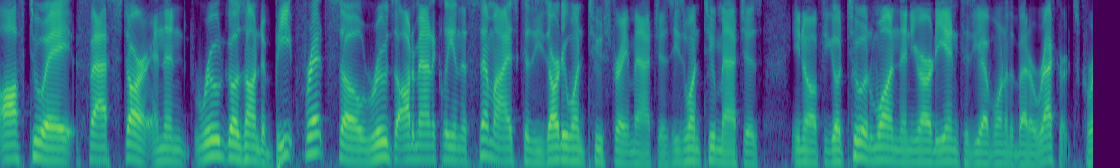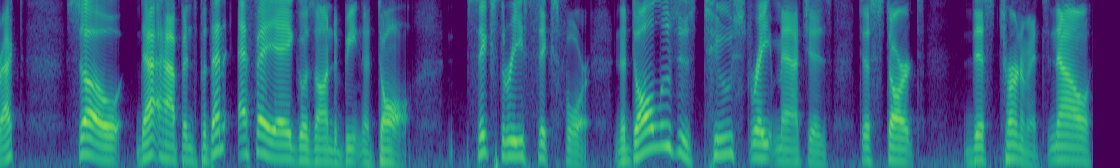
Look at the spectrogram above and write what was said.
off to a fast start. And then Ruud goes on to beat Fritz. So Ruud's automatically in the semis because he's already won two straight matches. He's won two matches. You know, if you go two and one, then you're already in because you have one of the better records, correct? So that happens. But then FAA goes on to beat Nadal. 6 3, 6 4. Nadal loses two straight matches to start this tournament. Now,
